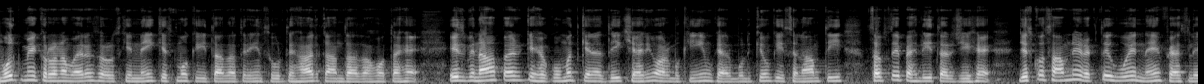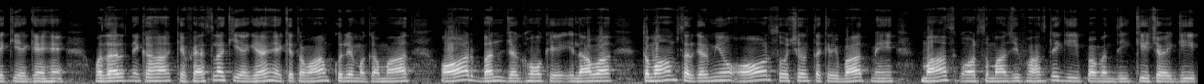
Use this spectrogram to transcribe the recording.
मुल्क में कोरोना वायरस और उसकी नई किस्मों की ताज़ा तरीन सूरत हाल का अंदाज़ा होता है। इस बिना पर कि हुकूमत के नज़दीक शहरी और मुकीम गैर मुल्कियों की सलामती सबसे पहली तरजीह है, जिसको सामने रखते हुए नए फैसले किए गए हैं। वजारत ने कहा कि फैसला किया गया है कि तमाम खुले मकाम और बंद जगहों के अलावा तमाम सरगर्मियों और सोशल तकरीबा में मास्क और समाजी फासले की पाबंदी की जाएगी।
